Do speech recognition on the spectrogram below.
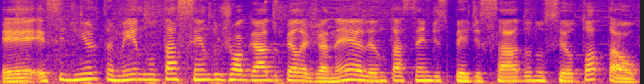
É, esse dinheiro também não está sendo jogado pela janela, não está sendo desperdiçado no seu total.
